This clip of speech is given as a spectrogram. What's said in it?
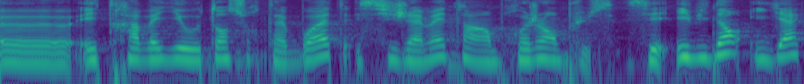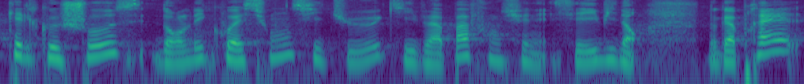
euh, et travailler autant sur ta boîte si jamais tu as un projet en plus. C'est évident, il y a quelque chose dans l'équation, si tu veux, qui va pas fonctionner. C'est évident. Donc après,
